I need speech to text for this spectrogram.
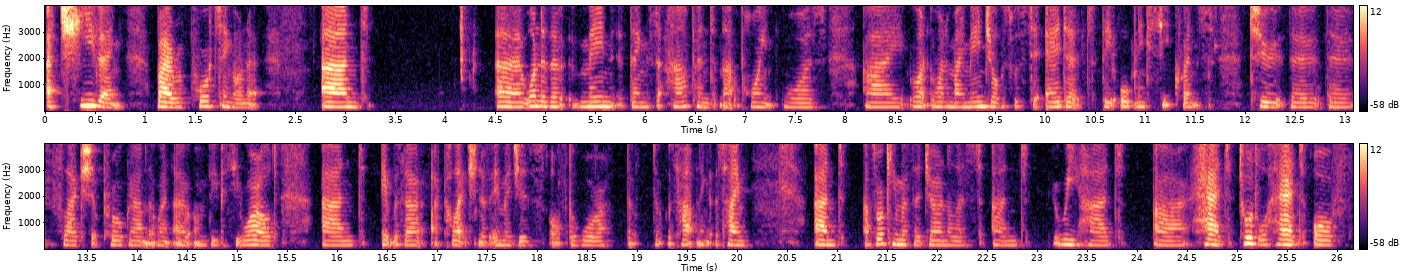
achieving by reporting on it? And uh, one of the main things that happened at that point was I one, one of my main jobs was to edit the opening sequence to the the flagship program that went out on BBC World, and it was a, a collection of images of the war that, that was happening at the time, and I was working with a journalist and we had a head, total head of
